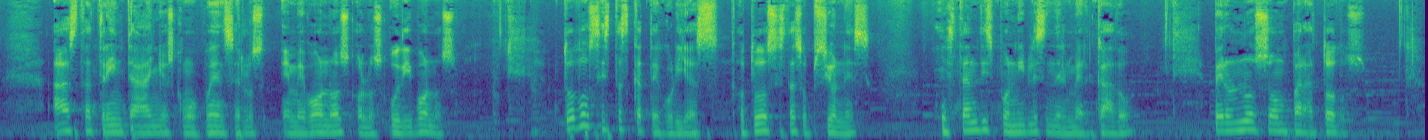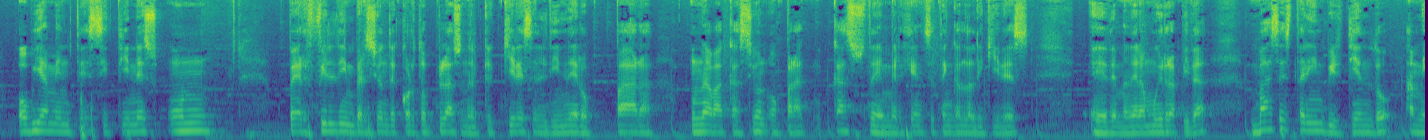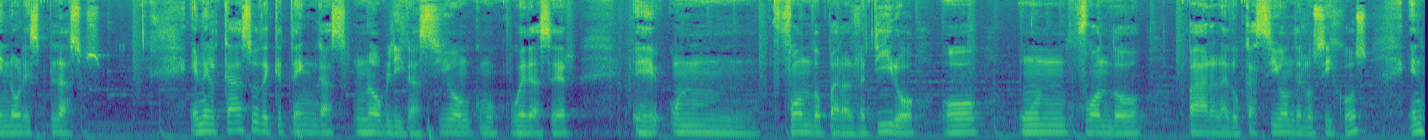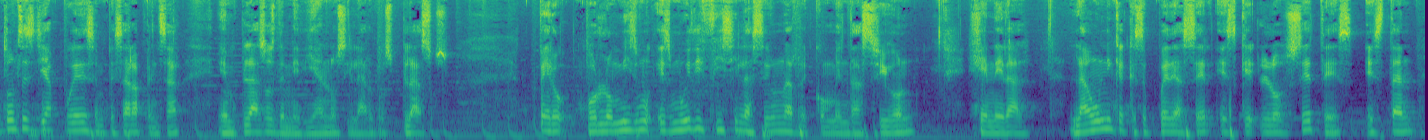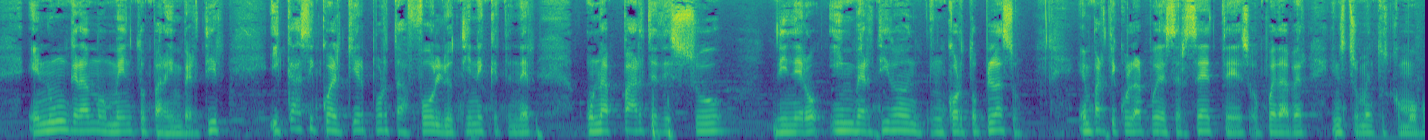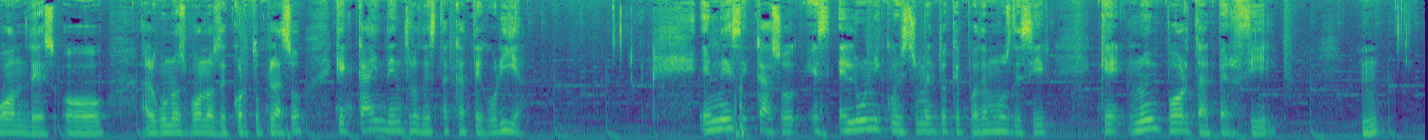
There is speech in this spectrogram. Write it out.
hasta 30 años como pueden ser los M bonos o los UDI bonos. Todas estas categorías o todas estas opciones están disponibles en el mercado, pero no son para todos. Obviamente si tienes un perfil de inversión de corto plazo en el que quieres el dinero para una vacación o para casos de emergencia tengas la liquidez eh, de manera muy rápida, vas a estar invirtiendo a menores plazos. En el caso de que tengas una obligación, como puede ser eh, un fondo para el retiro o un fondo para la educación de los hijos, entonces ya puedes empezar a pensar en plazos de medianos y largos plazos. Pero por lo mismo es muy difícil hacer una recomendación general. La única que se puede hacer es que los CETES están en un gran momento para invertir y casi cualquier portafolio tiene que tener una parte de su dinero invertido en, en corto plazo. En particular puede ser CETES o puede haber instrumentos como bondes o algunos bonos de corto plazo que caen dentro de esta categoría. En ese caso es el único instrumento que podemos decir que no importa el perfil,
